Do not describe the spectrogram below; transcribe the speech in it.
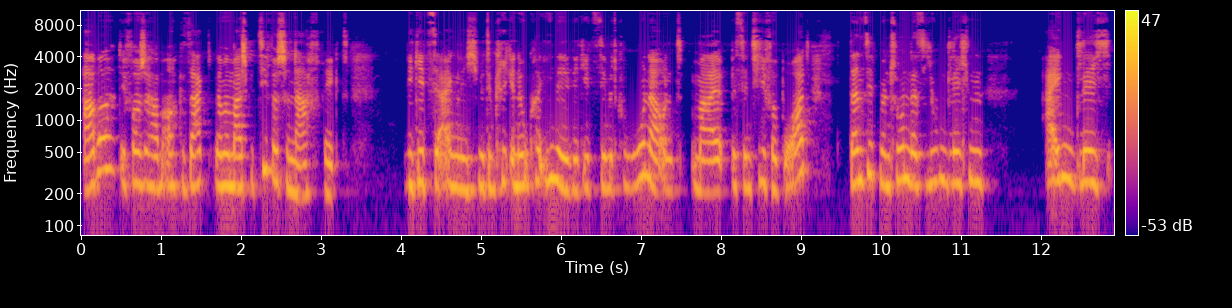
Aber die Forscher haben auch gesagt, wenn man mal spezifischer nachfragt, wie geht's dir eigentlich mit dem Krieg in der Ukraine, wie geht's dir mit Corona und mal bisschen tiefer bohrt, dann sieht man schon, dass Jugendlichen eigentlich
